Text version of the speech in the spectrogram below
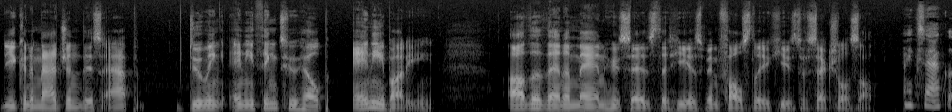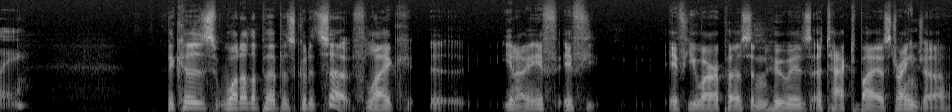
you can imagine this app doing anything to help anybody other than a man who says that he has been falsely accused of sexual assault. Exactly. Because what other purpose could it serve? Like, uh, you know, if if if you are a person who is attacked by a stranger,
